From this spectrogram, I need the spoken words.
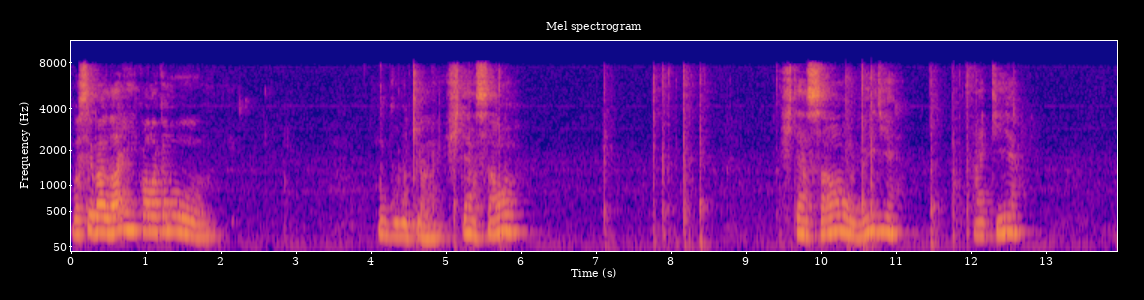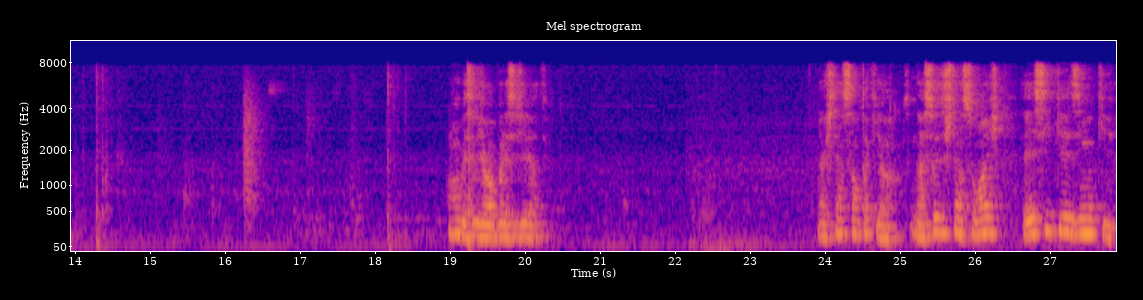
Você vai lá e coloca no, no Google aqui, ó, extensão, extensão, vídeo, aqui. Vamos ver se ele já vai aparecer direto. A extensão está aqui, ó. Nas suas extensões, é esse Qzinho aqui.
